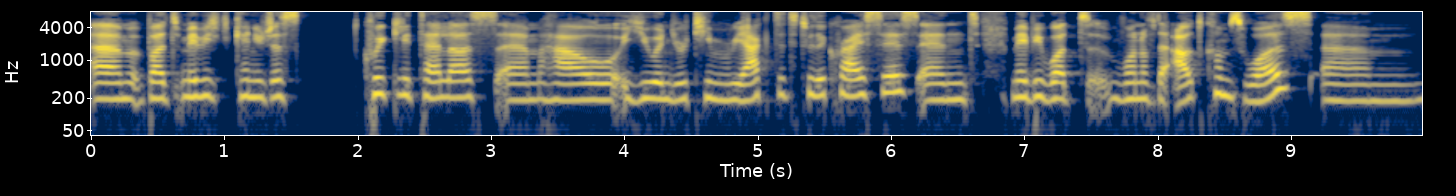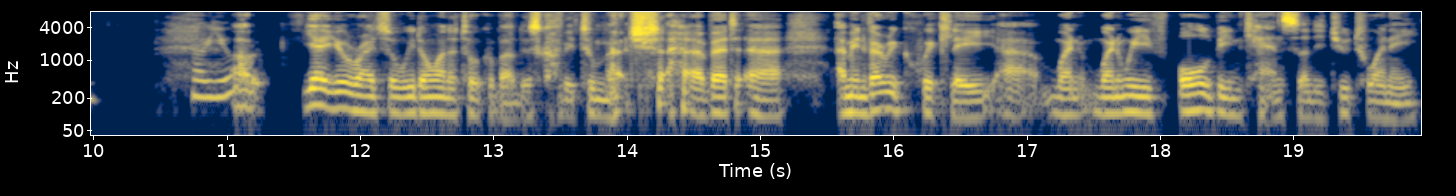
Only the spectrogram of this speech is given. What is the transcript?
Um, but maybe can you just quickly tell us um, how you and your team reacted to the crisis and maybe what one of the outcomes was um, for you? Uh, yeah, you're right. So we don't want to talk about this COVID too much, uh, but uh, I mean, very quickly, uh, when when we've all been cancelled, in 220,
